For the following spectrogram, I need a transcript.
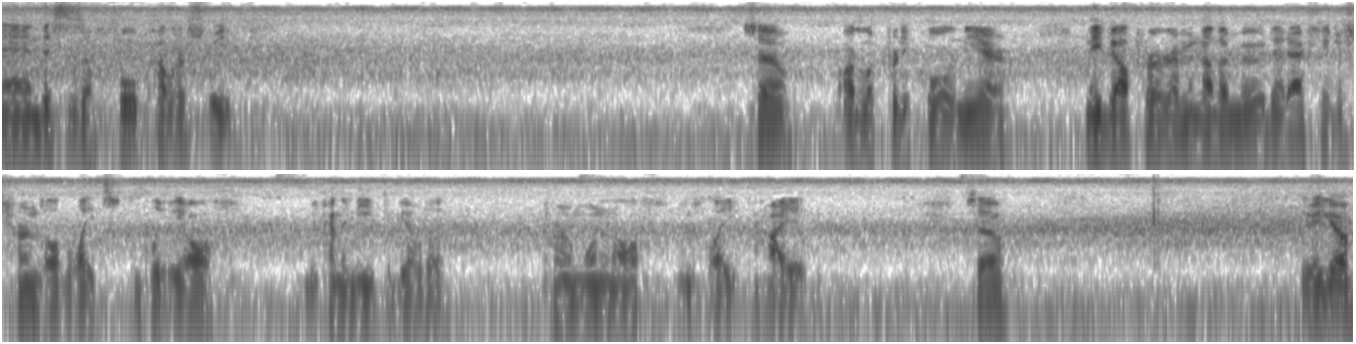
And this is a full color sweep. So, ought to look pretty cool in the air. Maybe I'll program another mode that actually just turns all the lights completely off. It'd be kind of neat to be able to turn them on and off in flight, hide it. So, there you go.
